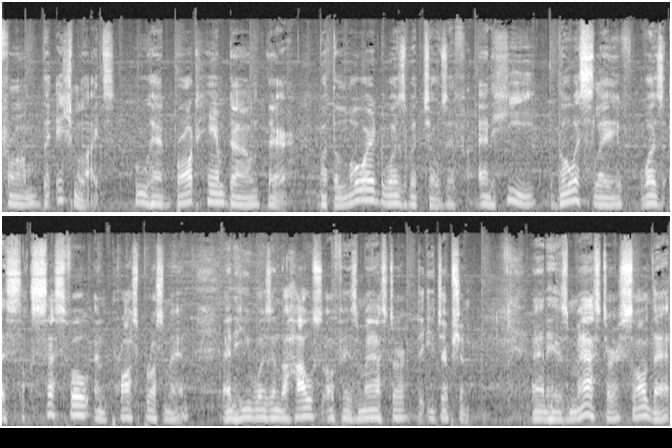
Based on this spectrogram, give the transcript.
from the Ishmaelites, who had brought him down there. But the Lord was with Joseph, and he, though a slave, was a successful and prosperous man, and he was in the house of his master the Egyptian. And his master saw that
